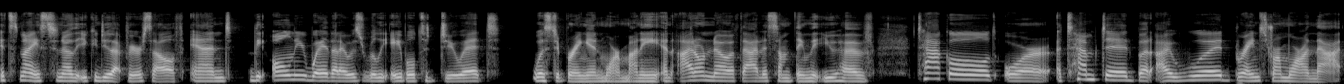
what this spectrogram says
it's nice to know that you can do that for yourself. And the only way that I was really able to do it was to bring in more money. And I don't know if that is something that you have tackled or attempted, but I would brainstorm more on that.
